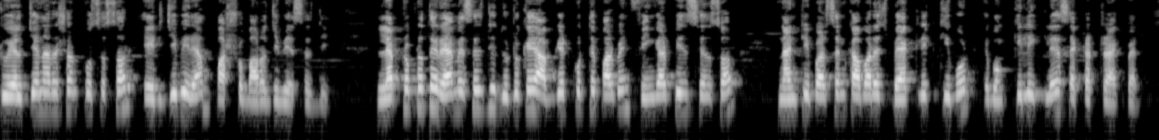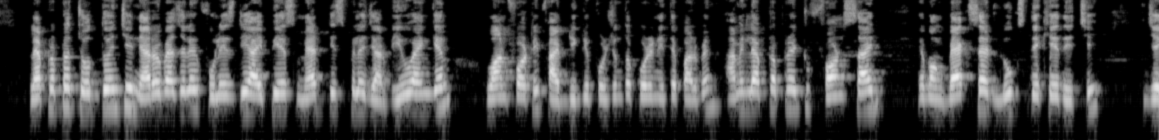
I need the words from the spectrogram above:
twelve generation processor eight GB RAM পাঁচশো বারো জিবি এসএসডি ল্যাপটপটাতে র্যাম এসএসডি দুটোকেই আপগ্রেড করতে পারবেন fingerprint sensor ninety percent coverage backlit keyboard এবং ক্লিকলেস একটা ট্র্যাকপ্যাড ল্যাপটপটা চোদ্দ ইঞ্চি ন্যারো ব্যাজেলের full HD IPS matte display যার view angle one forty five degree পর্যন্ত করে নিতে পারবেন। আমি ল্যাপটপটা একটু ফ্রন্ট সাইড এবং ব্যাক সাইড লুকস দেখিয়ে দিচ্ছি যে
